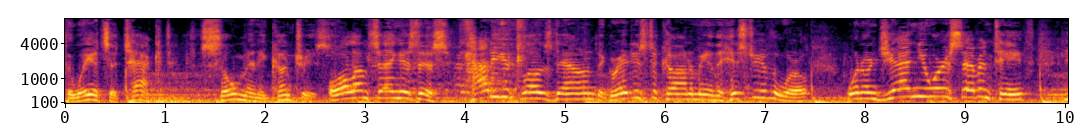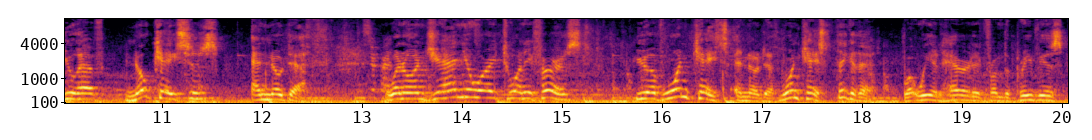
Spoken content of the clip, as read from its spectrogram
The way it's attacked so many countries. All I'm saying is this: How do you close down the greatest economy in the history of the world when on January 17th you have no cases and no death? When on January 21st, you have one case and no death. One case. Think of that. What we inherited from the previous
